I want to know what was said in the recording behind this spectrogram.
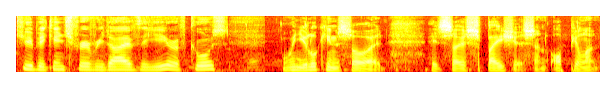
cubic inch for every day of the year, of course. When you look inside, it's so spacious and opulent.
